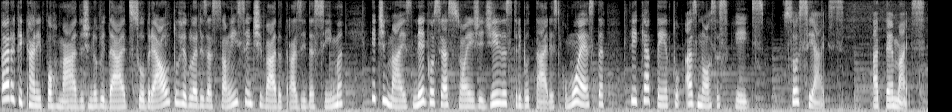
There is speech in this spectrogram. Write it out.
Para ficar informado de novidades sobre a autorregularização incentivada trazida acima e de mais negociações de dívidas tributárias como esta, fique atento às nossas redes sociais. Até mais!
